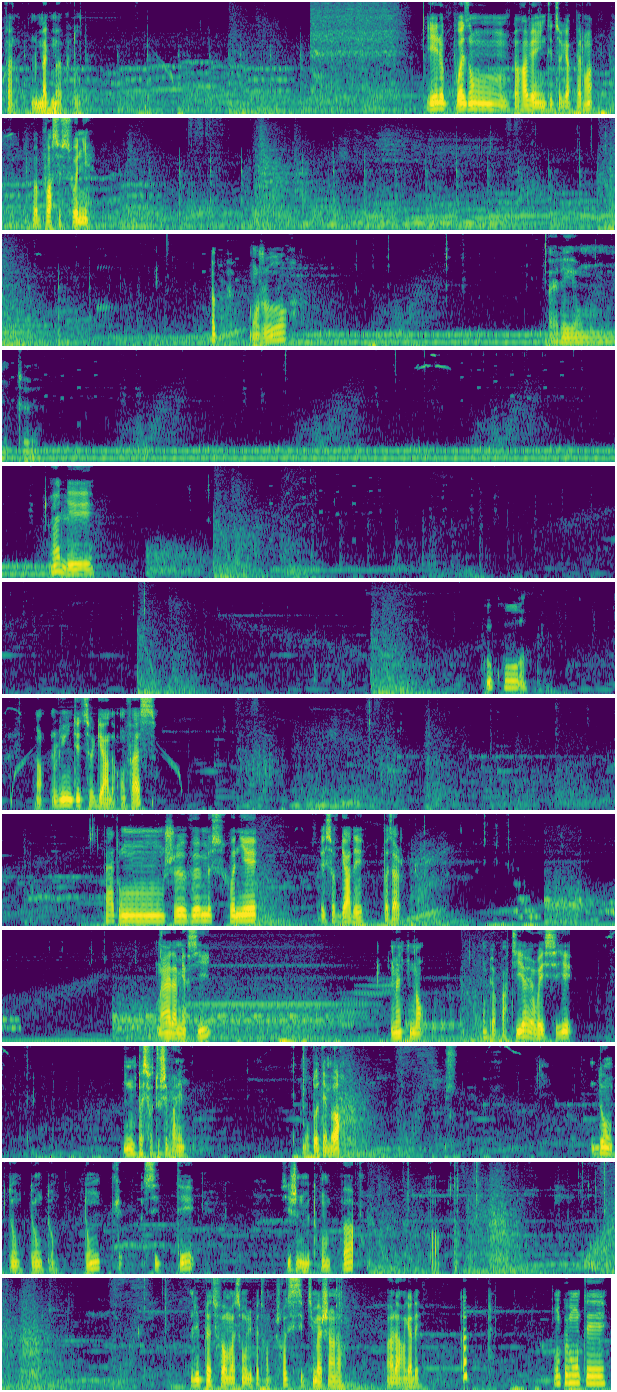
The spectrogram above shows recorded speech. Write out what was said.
Enfin, le magma, plutôt. Et le poison. Pas grave, il y a une unité de sauvegarde pas loin. On va pouvoir se soigner. Coucou. Alors, l'unité de sauvegarde en face. Pardon, je veux me soigner et sauvegarder. Passage. Voilà, merci. Maintenant, on peut repartir et on va essayer ne pas se faire toucher par les... Bon, toi, t'es mort. Donc, donc, donc, donc, donc, c'était... Si je ne me trompe pas... Oh, les plateformes, elles sont où les plateformes? Je crois que c'est ces petits machins là. Voilà, regardez. Hop On peut monter.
